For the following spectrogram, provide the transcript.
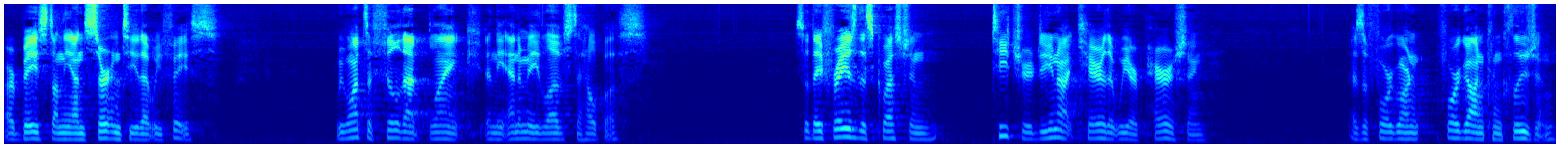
are based on the uncertainty that we face. We want to fill that blank, and the enemy loves to help us. So they phrase this question Teacher, do you not care that we are perishing? As a foregone, foregone conclusion,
